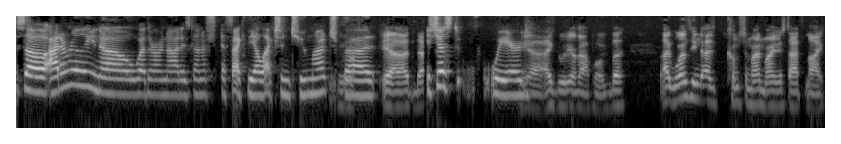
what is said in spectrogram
So I don't really know whether or not it's gonna f- affect the election too much, but Yeah, it's just weird. yeah, I agree on that one. But like one thing that comes to my mind is that like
